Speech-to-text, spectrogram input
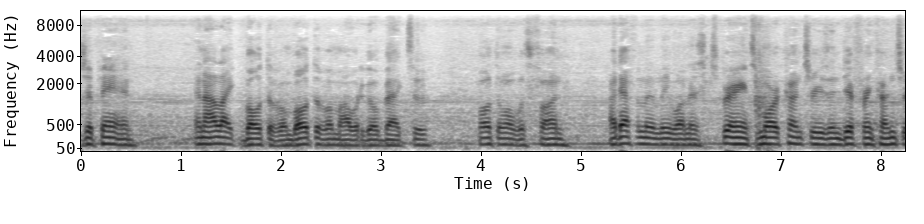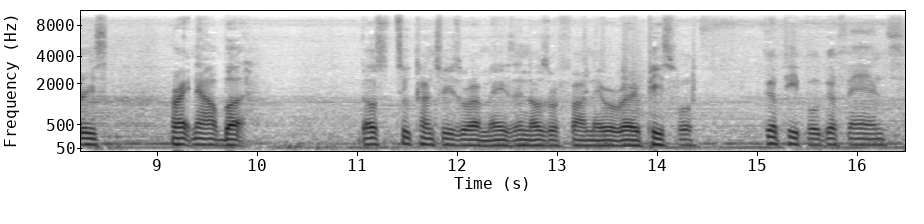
Japan. And I like both of them. Both of them I would go back to. Both of them was fun. I definitely want to experience more countries in different countries right now, but those two countries were amazing. Those were fun. They were very peaceful. Good people, good fans.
